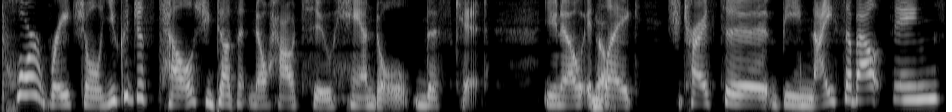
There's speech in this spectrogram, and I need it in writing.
poor Rachel, you could just tell she doesn't know how to handle this kid. You know, it's No. like she tries to be nice about things.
